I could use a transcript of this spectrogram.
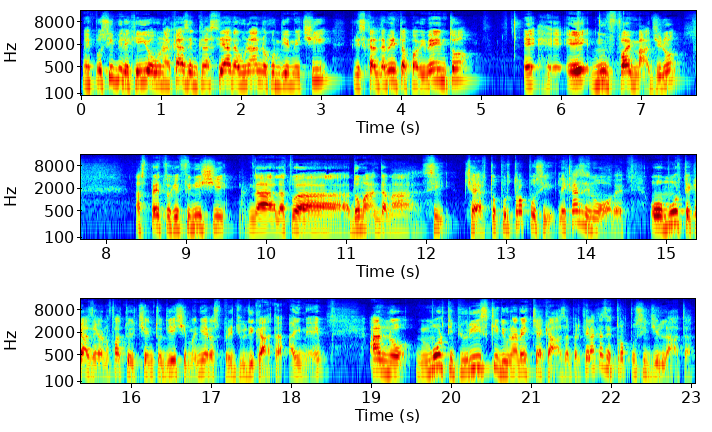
Ma è possibile che io ho una casa in classe A da un anno con BMC, riscaldamento a pavimento e, e, e muffa, immagino, Aspetto che finisci la, la, tua domanda, ma sì, certo, purtroppo sì. Le case nuove o molte case che hanno fatto il 110 in maniera spregiudicata, ahimè, hanno molti più rischi di una vecchia casa perché la casa è troppo sigillata.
